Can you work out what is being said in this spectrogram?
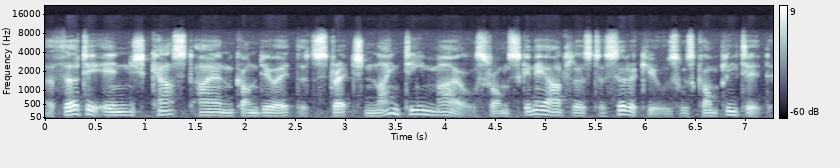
a 30-inch cast iron conduit that stretched 19 miles from Skaneateles to Syracuse was completed,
